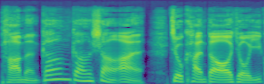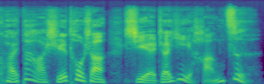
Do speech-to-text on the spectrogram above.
他们刚刚上岸，就看到有一块大石头上写着一行字：“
